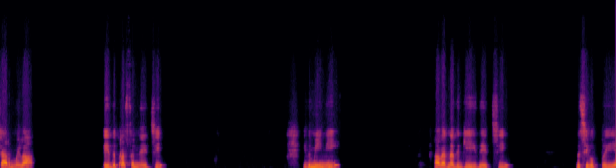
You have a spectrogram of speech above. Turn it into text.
ഷർമിള ഇത് പ്രസന്നേച്ചി ഇത് മിനി. ആ വരണത് ഗീതേച്ചി ഇത് ശിവപ്രിയ.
